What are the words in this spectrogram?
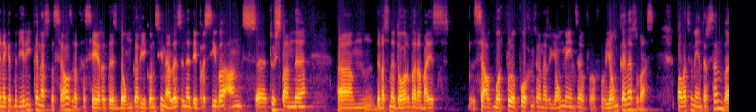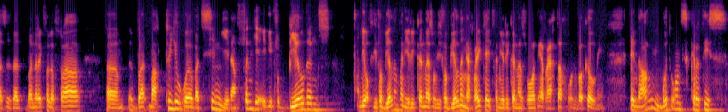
En ek het met hierdie kinders gesels wat gesê het dit is donker. Jy kon sien hulle is in 'n depressiewe angs uh, toestande. Ehm um, daar was 'n dorp waar baie selfmoordpogings onder jong mense of, of, of jong kinders was. Maar wat vir my interessant was is dat wanneer ek vir hulle vra ehm wat maar toe jy oor wat sien jy dan vind jy uit die verbeeldings die of die verbeelding van hierdie kinders of die verbeelding rykheid van hierdie kinders word nie regtig ontwikkel nie. En daarom moet ons krities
